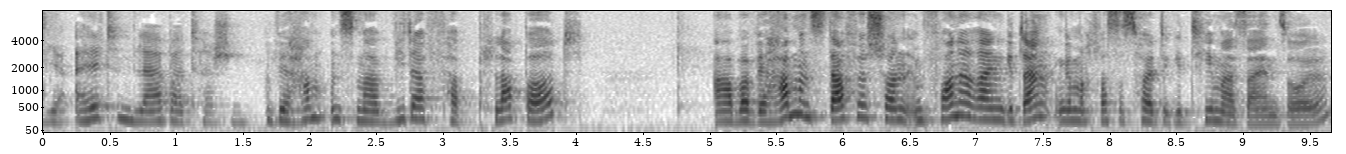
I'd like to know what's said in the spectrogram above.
Wir alten Labertaschen. Wir haben uns mal wieder verplappert, aber wir haben uns dafür schon im Vornherein Gedanken gemacht, was das heutige Thema sein soll.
